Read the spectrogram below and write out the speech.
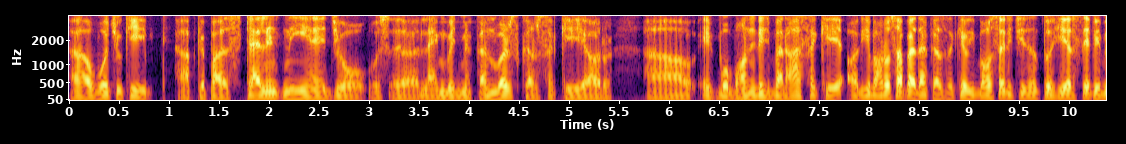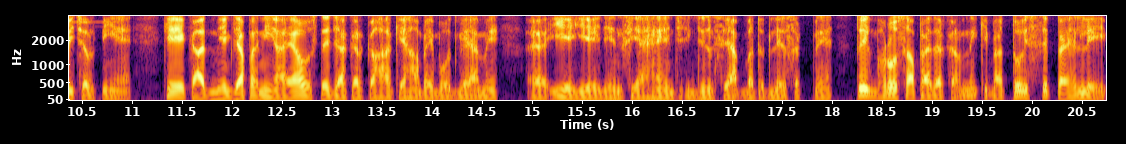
वो चूँकि आपके पास टैलेंट नहीं है जो उस लैंग्वेज में कन्वर्स कर सके और एक वो बॉन्डेज बना सके और ये भरोसा पैदा कर सके। अभी बहुत सारी चीज़ें तो हेयर से पे भी चलती हैं कि एक आदमी एक जापानी आया, उसने जाकर कहा कि हाँ भाई बोध गया में ये ये एजेंसियाँ हैं जिनसे आप मदद ले सकते हैं। तो एक भरोसा पैदा करने की बात। तो इससे पहले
